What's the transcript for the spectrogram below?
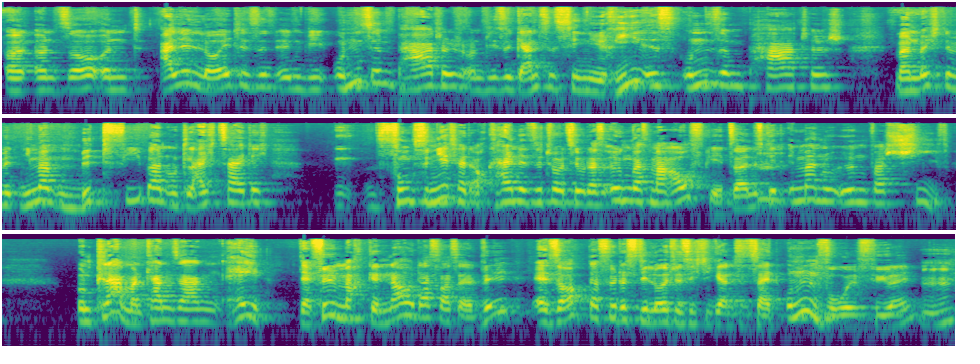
Und, und so, und alle Leute sind irgendwie unsympathisch und diese ganze Szenerie ist unsympathisch. Man möchte mit niemandem mitfiebern und gleichzeitig funktioniert halt auch keine Situation, dass irgendwas mal aufgeht, sondern es geht immer nur irgendwas schief. Und klar, man kann sagen, hey, der Film macht genau das, was er will. Er sorgt dafür, dass die Leute sich die ganze Zeit unwohl fühlen. Mhm.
